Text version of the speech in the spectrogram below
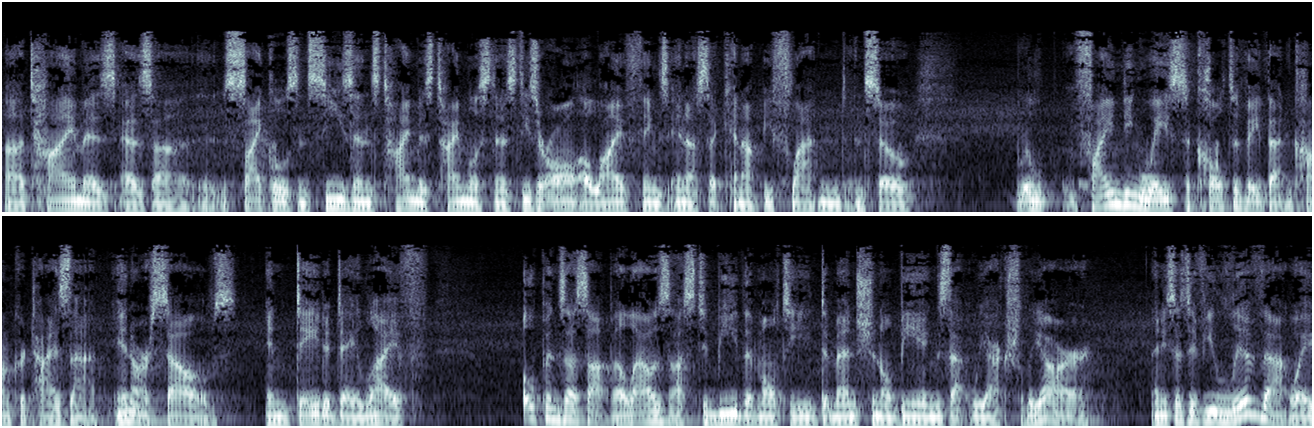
Uh, time as as uh, cycles and seasons, time as timelessness. These are all alive things in us that cannot be flattened, and so finding ways to cultivate that and concretize that in ourselves in day to day life opens us up, allows us to be the multi-dimensional beings that we actually are. And he says, if you live that way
